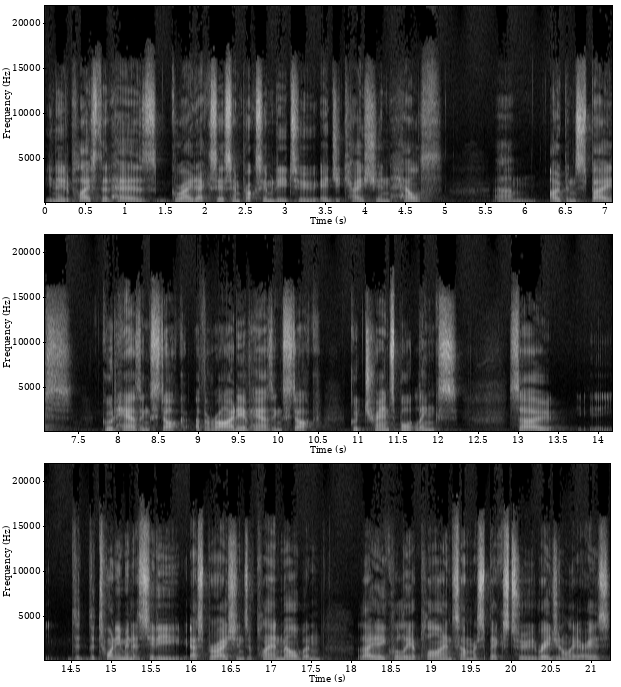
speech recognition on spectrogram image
You need a place that has great access and proximity to education, health, um, open space, good housing stock, a variety of housing stock, good transport links. So, the, the 20 minute city aspirations of Plan Melbourne, they equally apply in some respects to regional areas.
